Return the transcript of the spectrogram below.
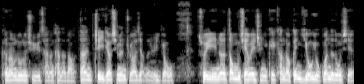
可能陆陆续续才能看得到。但这一条新闻主要讲的是油，所以呢，到目前为止，你可以看到跟油有关的东西，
